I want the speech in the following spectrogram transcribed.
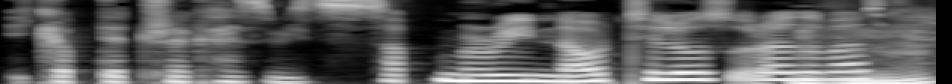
ich glaube, der Track heißt wie Submarine Nautilus oder sowas. Mhm.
